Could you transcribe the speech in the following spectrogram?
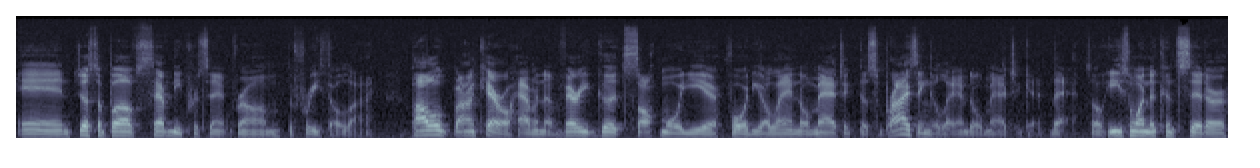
And just above 70% from the free throw line. Paolo Banchero having a very good sophomore year for the Orlando Magic, the surprising Orlando Magic at that. So he's one to consider.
